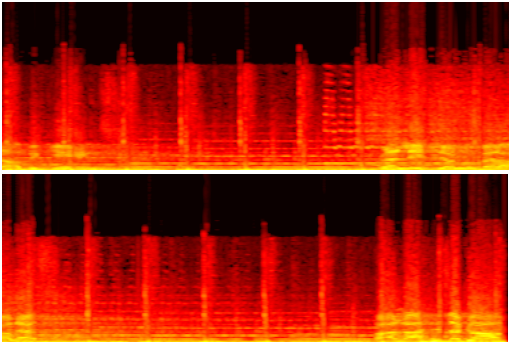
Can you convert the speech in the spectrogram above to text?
now begins. Religion over alles. Allah is a God.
